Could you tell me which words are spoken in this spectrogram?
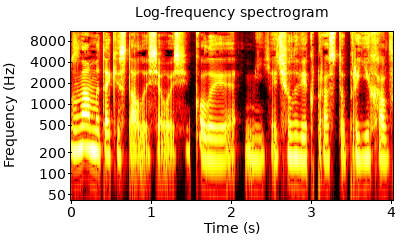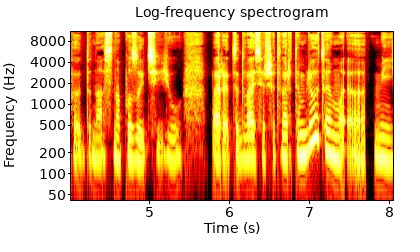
З нами так і сталося. Ось коли мій чоловік просто приїхав до нас на позицію перед 24 лютим. е, Мій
